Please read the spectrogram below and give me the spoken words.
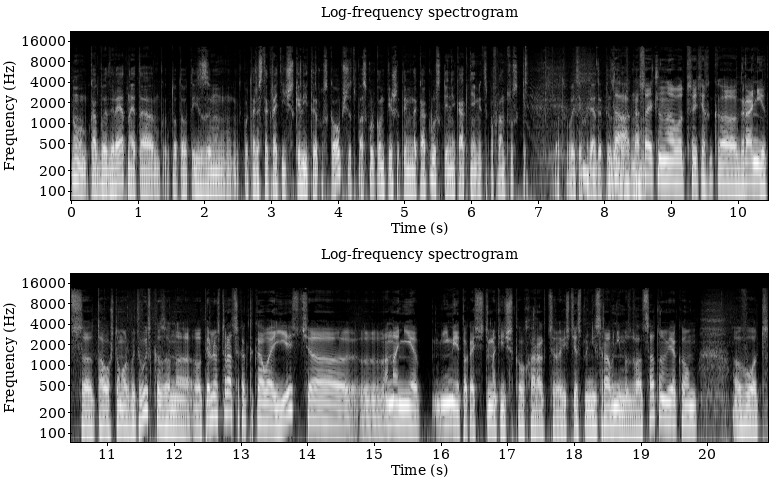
Ну, как бы, вероятно, это кто-то вот из какой-то аристократической элиты русского общества, поскольку он пишет именно как русский, а не как немец по-французски. Вот в этих ряд эпизодов. Да, касательно вот этих э, границ э, того, что может быть высказано, э, перлюстрация как таковая есть, она не имеет пока систематического характера, естественно, несравнима с 20 веком, вот,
